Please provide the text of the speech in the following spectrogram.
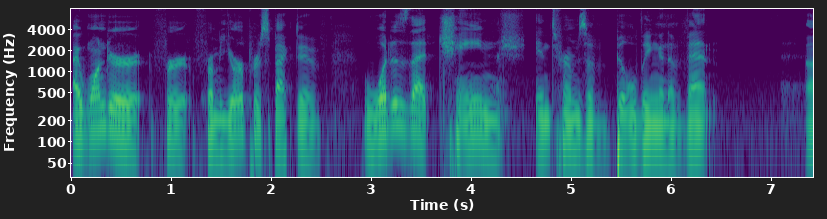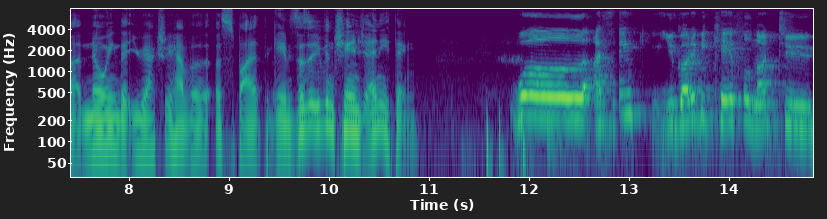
I wonder for from your perspective, what does that change in terms of building an event? Uh, knowing that you actually have a, a spot at the games, does it even change anything? Well, I think you got to be careful not to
